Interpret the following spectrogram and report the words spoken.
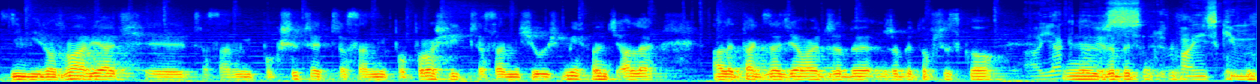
z nimi rozmawiać, yy, czasami pokrzyczeć, czasami poprosić, czasami się uśmiechnąć, ale, ale tak zadziałać, żeby, żeby to wszystko A jak yy, to żeby jest to z wszystko pańskim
